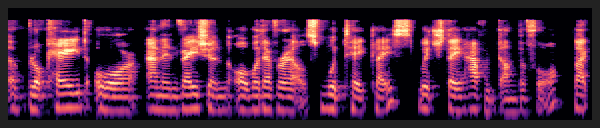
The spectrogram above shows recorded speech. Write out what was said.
a blockade or an invasion or whatever else would take place which they haven't done before like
